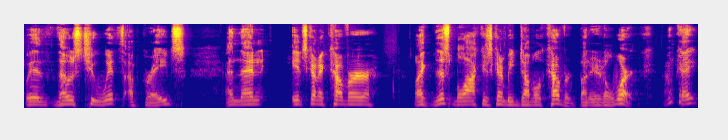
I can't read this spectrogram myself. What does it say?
with those two width upgrades. And then it's going to cover, like this block is going to be double covered, but it'll work. Okay.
